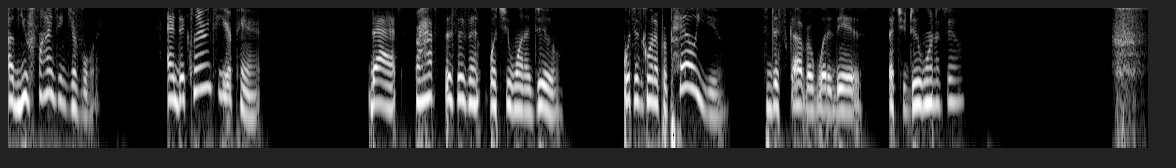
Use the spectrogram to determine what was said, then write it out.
of you finding your voice and declaring to your parents that perhaps this isn't what you want to do, which is going to propel you to discover what it is that you do want to do.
